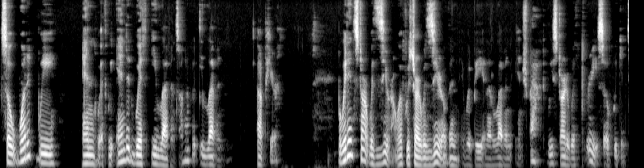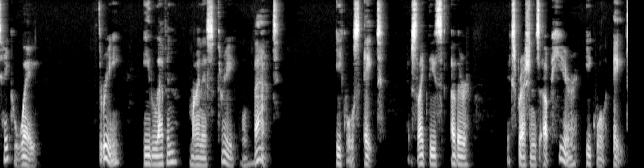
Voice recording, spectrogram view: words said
So what did we end with? We ended with 11. So I'm going to put 11 up here. But we didn't start with 0. If we started with 0, then it would be an 11 inch bat. We started with 3. So if we can take away 3, 11 minus 3, well, that equals 8. Just like these other expressions up here equal 8.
